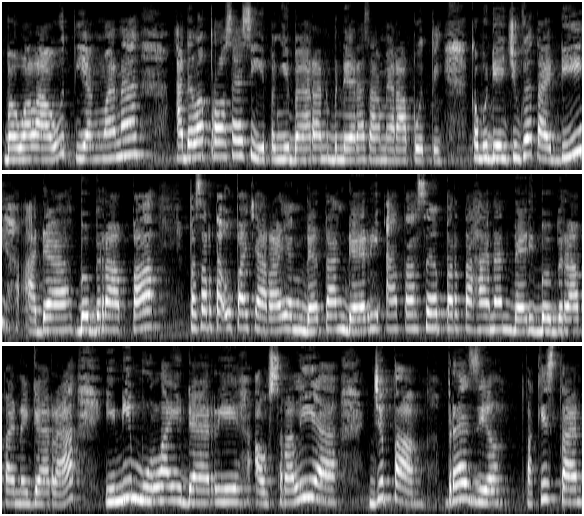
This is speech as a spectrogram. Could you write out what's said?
bawah laut yang mana adalah prosesi pengibaran bendera sang merah putih. Kemudian juga tadi ada beberapa peserta upacara yang datang dari atas pertahanan dari beberapa negara. Ini mulai dari Australia, Jepang, Brazil, Pakistan,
